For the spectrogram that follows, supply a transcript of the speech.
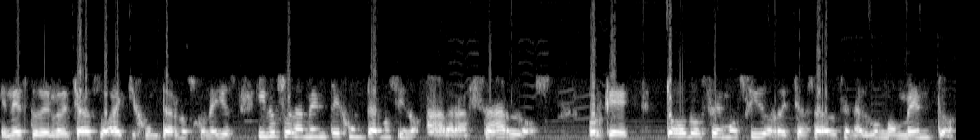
en esto del rechazo hay que juntarnos con ellos y no solamente juntarnos, sino abrazarlos, porque todos hemos sido rechazados en algún momento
